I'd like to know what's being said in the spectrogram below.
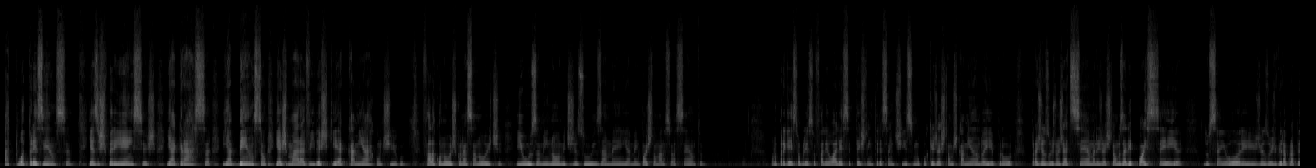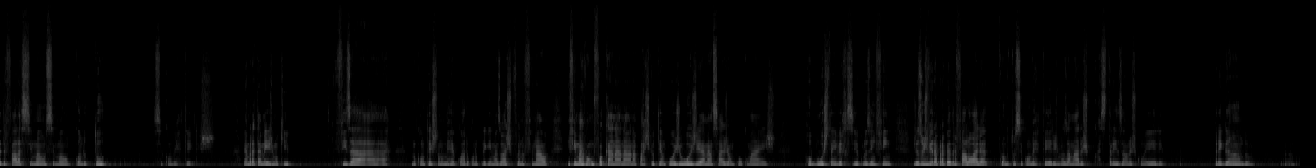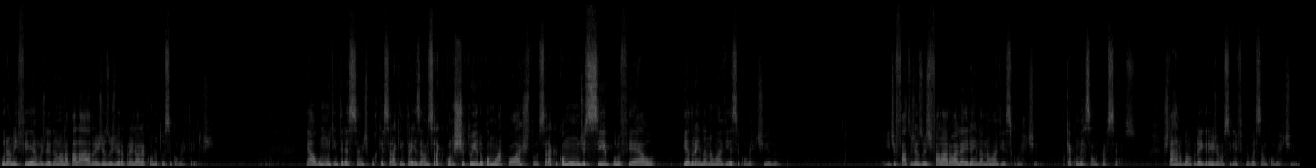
a tua presença e as experiências e a graça e a bênção e as maravilhas que é caminhar contigo. Fala conosco nessa noite e usa-me em nome de Jesus. Amém. Amém. Pode tomar o seu assento. Quando preguei sobre isso, eu falei: olha, esse texto é interessantíssimo, porque já estamos caminhando aí para Jesus no Getsemane, já estamos ali pós-ceia do Senhor, e Jesus vira para Pedro e fala: Simão, Simão, quando tu se converteres. Lembra até mesmo que fiz a, a, no contexto, eu não me recordo quando preguei, mas eu acho que foi no final. Enfim, mas vamos focar na, na, na parte que o tempo hoje urge e a mensagem é um pouco mais robusta em versículos. Enfim, Jesus vira para Pedro e fala: Olha, quando tu se converteres, meus amados, quase três anos com ele, pregando, curando enfermos, levando a palavra, e Jesus vira para ele: Olha, quando tu se converteres é algo muito interessante, porque será que em três anos, será que constituído como um apóstolo, será que como um discípulo fiel, Pedro ainda não havia se convertido? E de fato Jesus falar, olha, ele ainda não havia se convertido, porque a conversão é um processo. Estar no banco da igreja não significa que você é um convertido.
